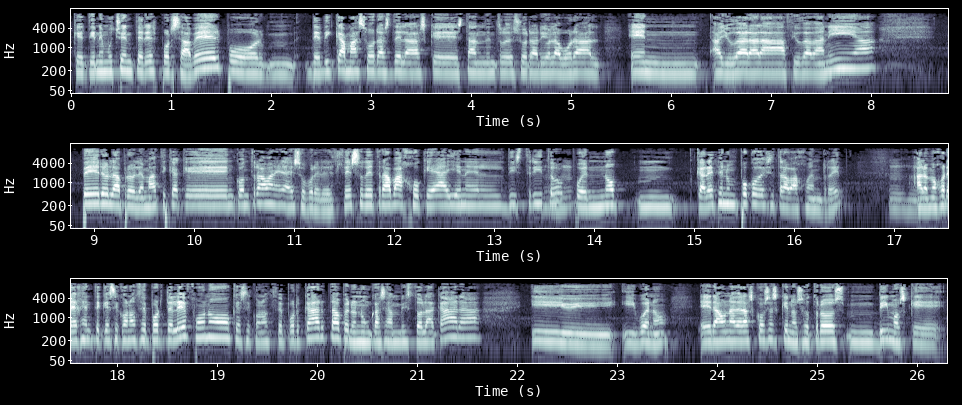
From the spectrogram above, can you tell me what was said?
que tiene mucho interés por saber, por mm, dedica más horas de las que están dentro de su horario laboral en ayudar a la ciudadanía. Pero la problemática que encontraban era eso, por el exceso de trabajo que hay en el distrito, pues no mm, carecen un poco de ese trabajo en red. A lo mejor hay gente que se conoce por teléfono, que se conoce por carta, pero nunca se han visto la cara. Y, y bueno, era una de las cosas que nosotros mm, vimos que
